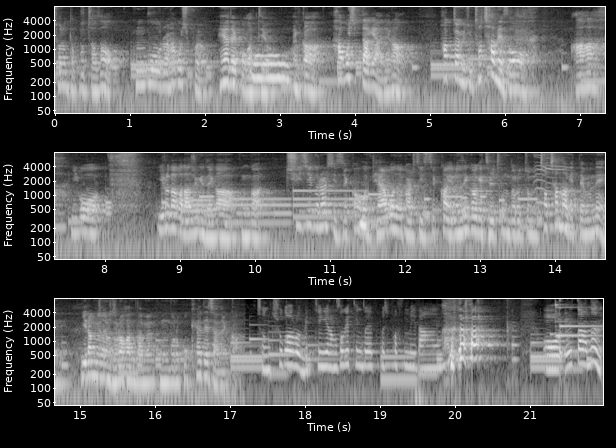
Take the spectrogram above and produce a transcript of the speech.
저는 덧붙여서 공부를 하고 싶어요. 해야 될 것 같아요. 오. 그러니까 하고 싶다게 아니라 학점이 좀 처참해서 아 이거 이러다가 나중에 내가 뭔가 취직을 할 수 있을까? 혹은 대학원을 갈 수 있을까? 이런 생각이 들 정도로 좀 처참하기 때문에 1학년으로 돌아간다면 공부를 꼭 해야 되지 않을까? 전 추가로 미팅이랑 소개팅도 해보고 싶었습니다. 어, 일단은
